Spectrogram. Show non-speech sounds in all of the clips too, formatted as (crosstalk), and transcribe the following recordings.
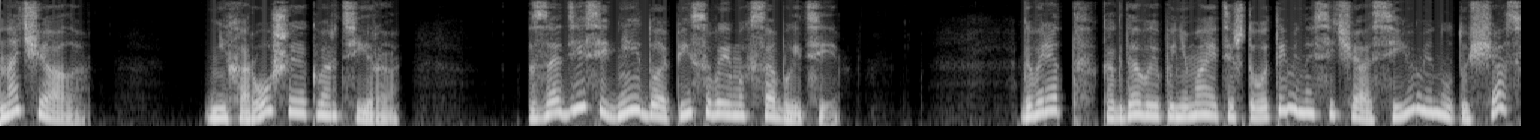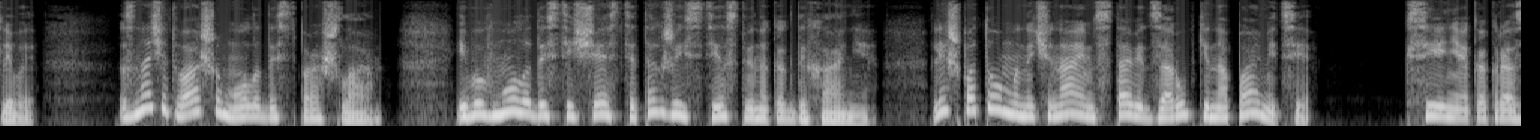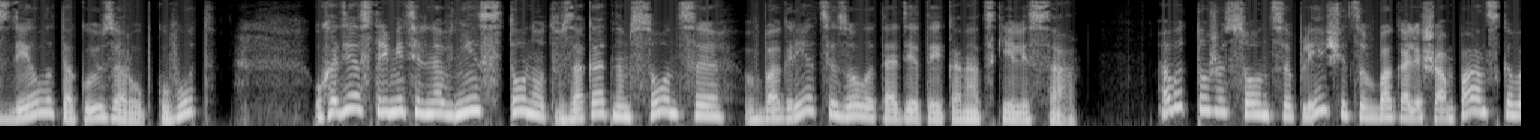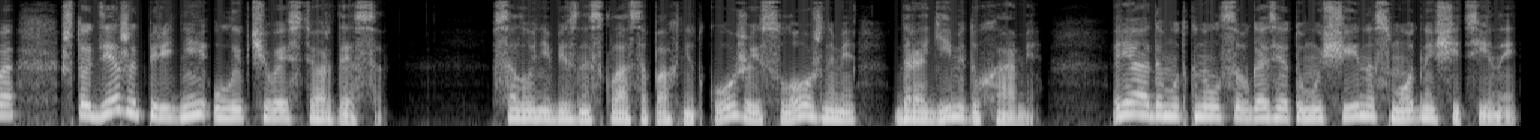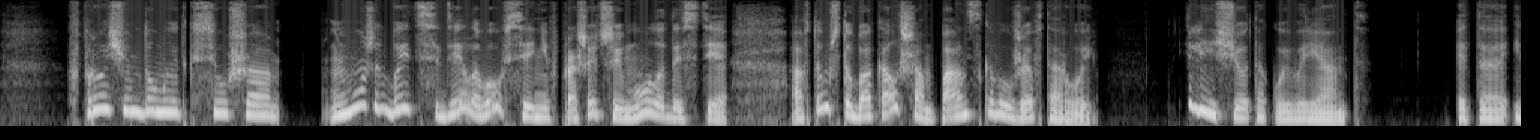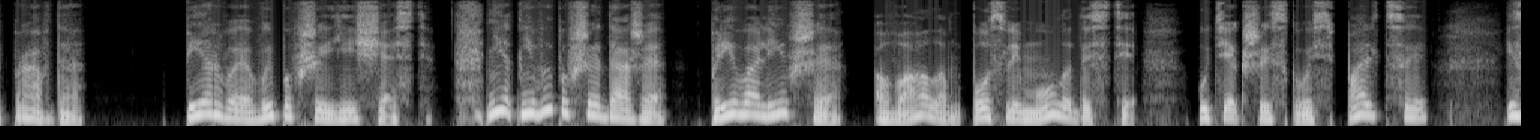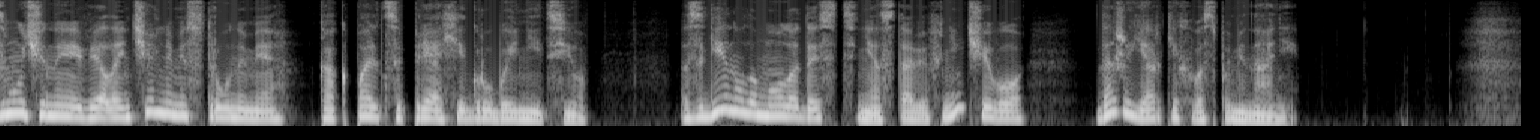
Начало. Нехорошая квартира. За 10 дней до описываемых событий. Говорят, когда вы понимаете, что вот именно сейчас, сию минуту счастливы, значит, ваша молодость прошла. Ибо в молодости счастье так же естественно, как дыхание. Лишь потом мы начинаем ставить зарубки на памяти. Ксения как раз сделала такую зарубку. Вот, уходя стремительно вниз, тонут в закатном солнце, в багрец и золото одетые канадские леса. А вот тоже солнце плещется в бокале шампанского, что держит перед ней улыбчивая стюардесса. В салоне бизнес-класса пахнет кожей и сложными, дорогими духами. Рядом уткнулся в газету мужчина с модной щетиной. Впрочем, думает Ксюша, может быть, дело вовсе не в прошедшей молодости, а в том, что бокал шампанского уже второй. Или еще такой вариант. Это и правда. Первое выпавшее ей счастье. Нет, не выпавшее даже, привалившее валом после молодости, утекшей сквозь пальцы, измученные виолончельными струнами, как пальцы пряхи грубой нитью. Сгинула молодость, не оставив ничего, даже ярких воспоминаний.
